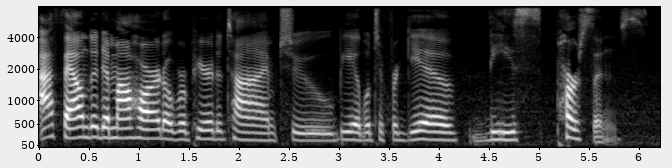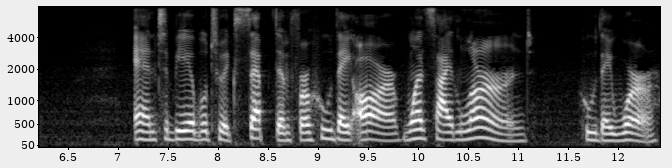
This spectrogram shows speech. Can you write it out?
I found it in my heart over a period of time to be able to forgive these persons and to be able to accept them for who they are once I learned who they were.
